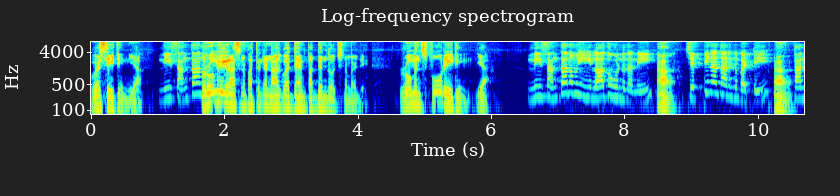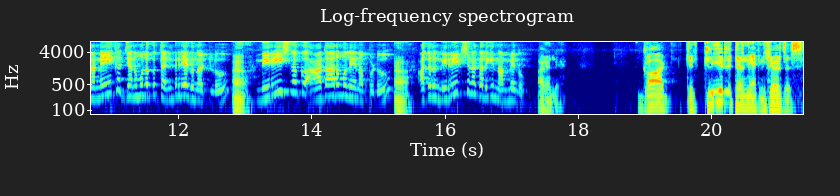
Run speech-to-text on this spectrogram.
వర్స్ ఎయిటీన్ యా నీ సంతానం రోమిలికి రాసిన పత్రిక నాలుగో అధ్యాయం పద్దెనిమిదో వచ్చినామండి రోమన్స్ ఫోర్ ఎయిటీన్ యా. నీ సంతానము ఇలాగు ఉండునని చెప్పిన దానిని బట్టి. తన అనేక జనములకు తండ్రి అగునట్లు ఆ. నిరీక్షణకు ఆధారము లేనప్పుడు. అతడు నిరీక్షణ కలిగి నమ్మెను. ఆగండి. God can clearly tell me I can hear this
